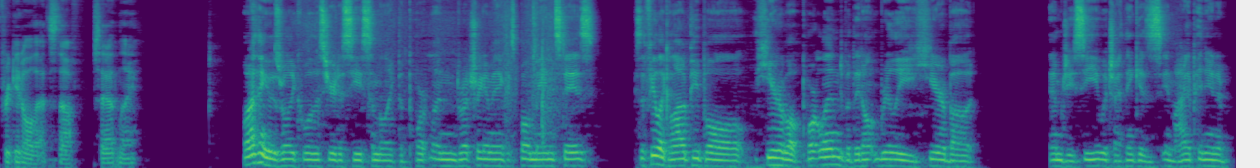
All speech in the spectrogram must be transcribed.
forget all that stuff sadly Well, I think it was really cool this year to see some of like the Portland Retro Gaming Expo mainstays because I feel like a lot of people hear about Portland, but they don't really hear about MGC, which I think is, in my opinion, a,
